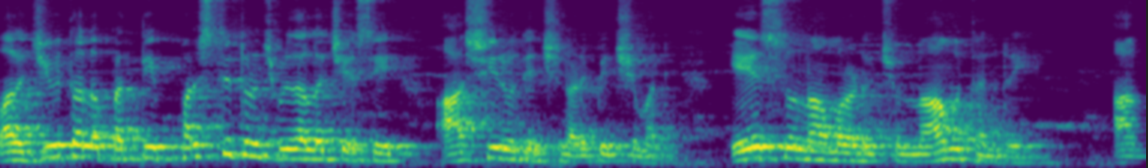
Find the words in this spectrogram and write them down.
వాళ్ళ జీవితాల్లో ప్రతి పరిస్థితి నుంచి విడుదల చేసి ఆశీర్వదించి నడిపించమని ఏసునామలు అడుగుచున్నాము తండ్రి. ఆమె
